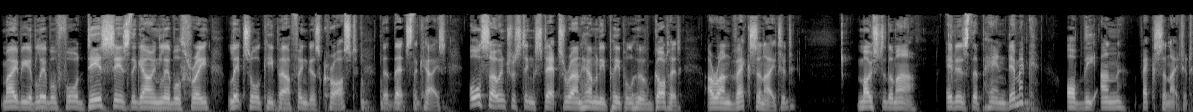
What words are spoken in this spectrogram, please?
maybe of level four. Des says they're going level three. Let's all keep our fingers crossed that that's the case. Also, interesting stats around how many people who have got it are unvaccinated. Most of them are. It is the pandemic of the unvaccinated,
